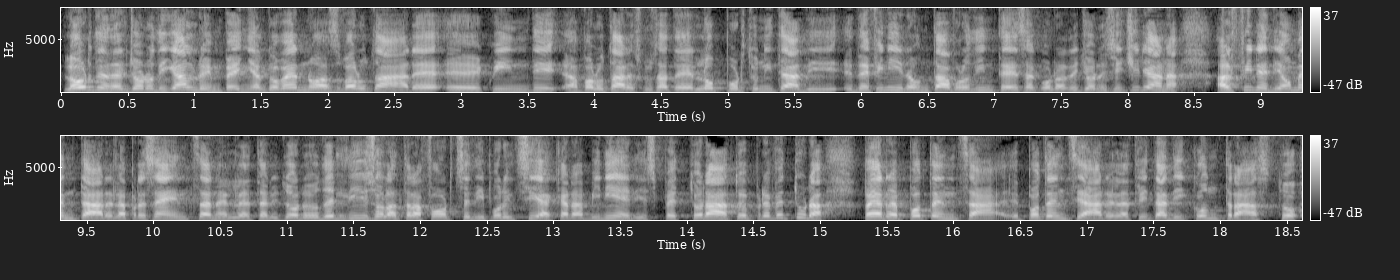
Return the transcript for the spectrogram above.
L'ordine del giorno di Gallo impegna il governo a svalutare eh, l'opportunità di definire un tavolo d'intesa con la regione siciliana al fine di aumentare la presenza nel territorio dell'isola tra forze di polizia, carabinieri, ispettorato e prefettura per potenziare, l'attività di contrasto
